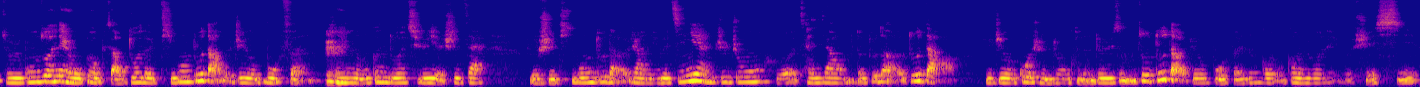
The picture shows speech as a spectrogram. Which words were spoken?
就是工作内容会有比较多的提供督导的这个部分，嗯所以能更多其实也是在就是提供督导这样的一个经验之中和参加我们的督导的督导，就这个过程中可能对于怎么做督导这个部分能够有更多的一个学习。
